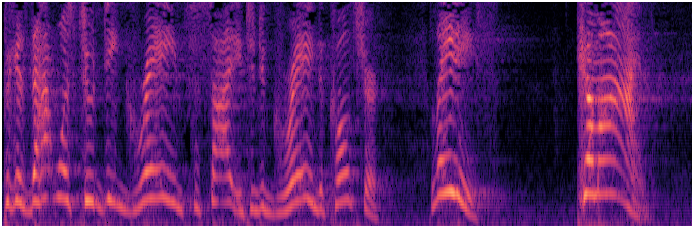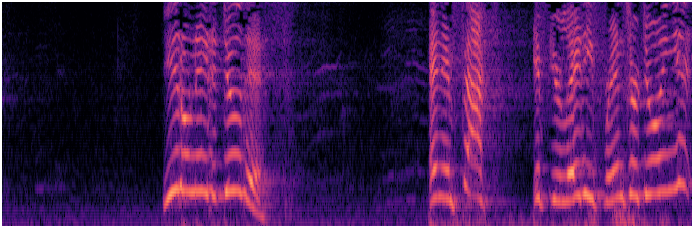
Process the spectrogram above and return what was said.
Because that was to degrade society, to degrade the culture. Ladies, come on. You don't need to do this. And in fact, if your lady friends are doing it,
